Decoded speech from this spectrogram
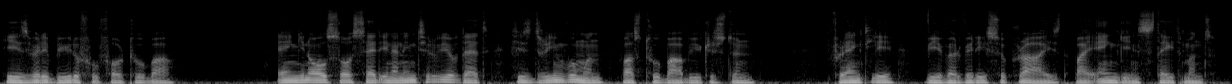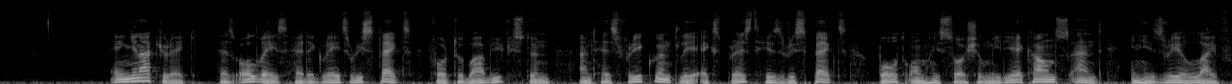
he is very beautiful for Tuba. Engin also said in an interview that his dream woman was Tuba Büyüküstün. Frankly, we were very surprised by Engin's statement. Engin Akyürek has always had a great respect for Tuba Büyüküstün and has frequently expressed his respect both on his social media accounts and in his real life.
